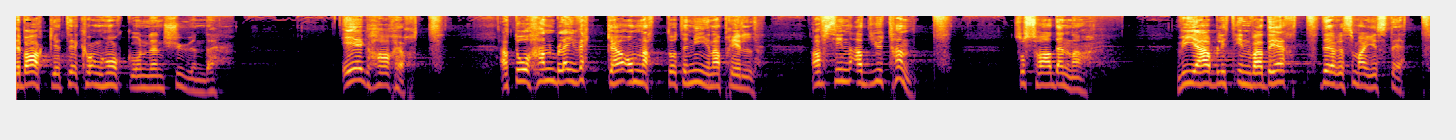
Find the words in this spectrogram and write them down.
Tilbake til kong Haakon den 7. Jeg har hørt at da han ble vekka om natta til 9. april av sin adjutant, så sa denne Vi er blitt invadert, Deres Majestet.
